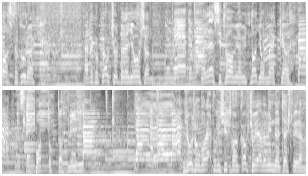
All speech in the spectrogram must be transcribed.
Szevasztok, urak! Hát akkor kapcsolt bele gyorsan, mert lesz itt valami, amit nagyon meg kell pattogtatni. Zsózsó barátom is itt van, kapcsolja be minden testvérem!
